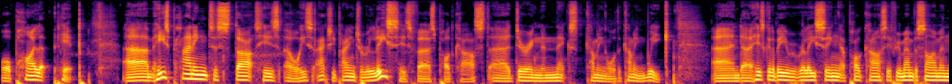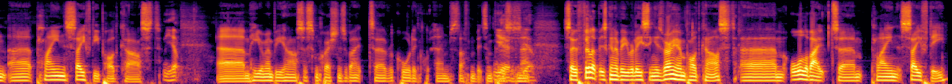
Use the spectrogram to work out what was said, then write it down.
or Pilot Pip. Um, he's planning to start his, oh, he's actually planning to release his first podcast uh, during the next coming or the coming week. And uh, he's going to be releasing a podcast, if you remember, Simon, uh, Plane Safety Podcast. Yep. Um, he remember he asked us some questions about uh, recording um, stuff and bits and pieces Yes, now. yeah. So Philip is going to be releasing his very own podcast, um, all about um, plane safety,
